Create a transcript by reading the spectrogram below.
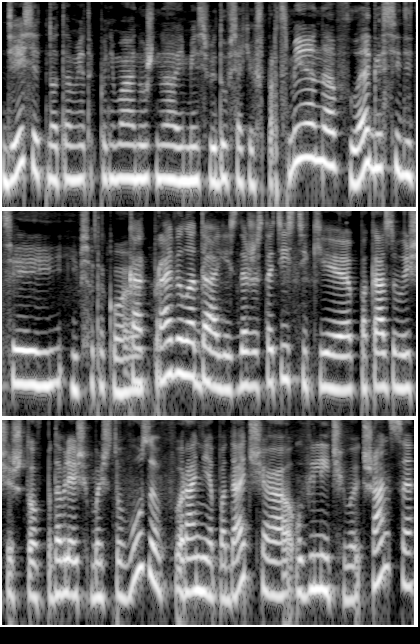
10, но там, я так понимаю, нужно иметь в виду всяких спортсменов, легаси детей и все такое. Как правило, да, есть даже статистики, показывающие, что в подавляющем большинстве вузов ранняя подача увеличивает шансы,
